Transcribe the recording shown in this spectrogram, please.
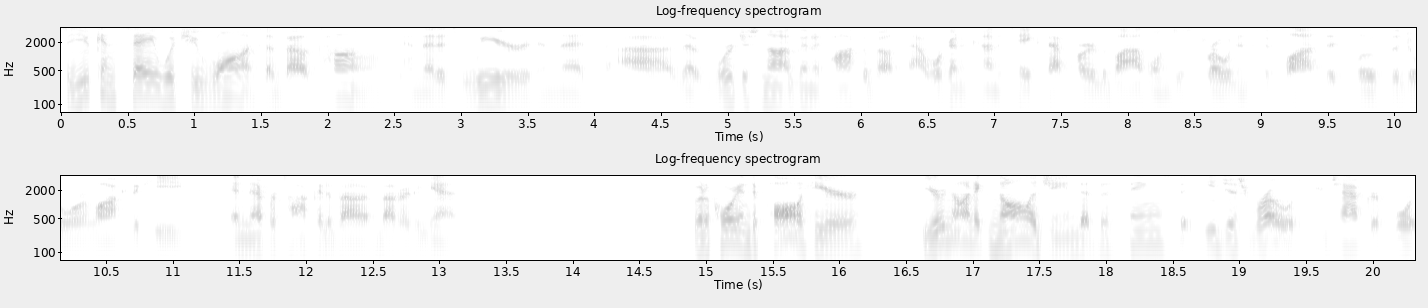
So you can say what you want about tongues and that it's weird and that uh, that we're just not going to talk about that. We're going to kind of take that part of the Bible and just throw it into the closet, close the door, lock the key, and never talk it about about it again. But according to Paul here, you're not acknowledging that the things that he just wrote in chapter 14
